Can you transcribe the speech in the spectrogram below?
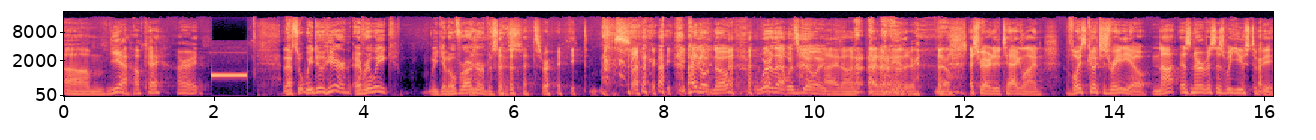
um, yeah. Okay. All right. That's what we do here every week. We get over our nervousness. That's right. Sorry. I don't know where that was going. I don't. I don't either. No. That should be our new tagline. Voice Coaches Radio. Not as nervous as we used to be.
